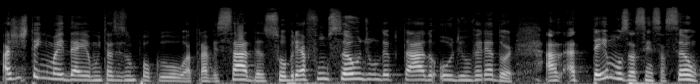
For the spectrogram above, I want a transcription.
A gente tem uma ideia, muitas vezes, um pouco atravessada sobre a função de um deputado ou de um vereador. A, a, temos a sensação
